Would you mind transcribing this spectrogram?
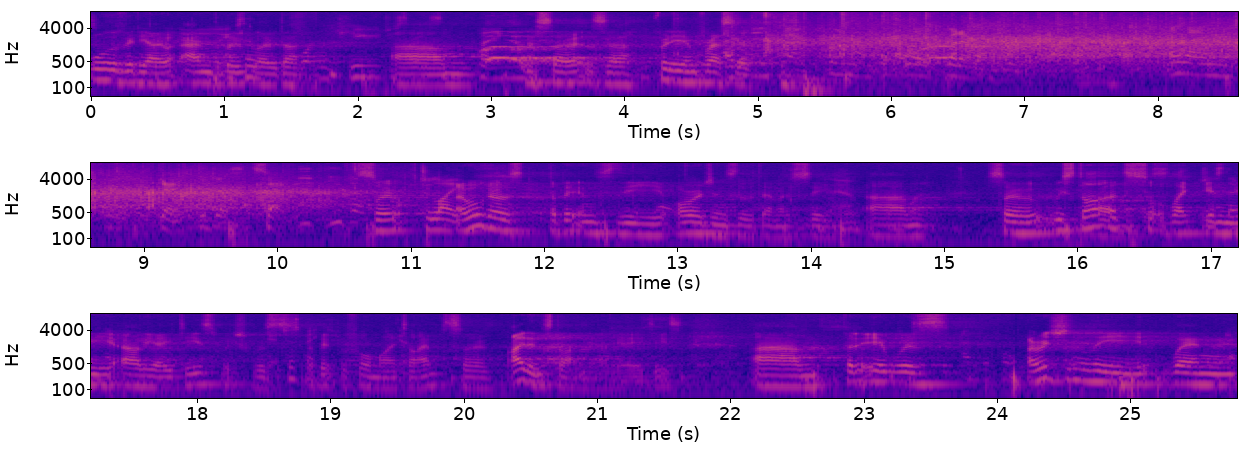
all the video, and the bootloader. Um, so it was uh, pretty impressive. Whatever. And then, yeah, you just set. So To like- I will go s- a bit into the origins of the demo scene. Um, so we started sort of like in the early 80s, which was a bit before my time. So I didn't start in the early 80s. Um, but it was originally when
